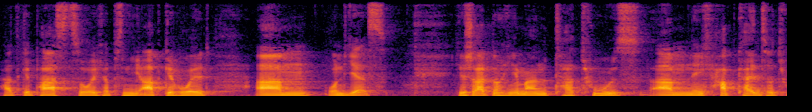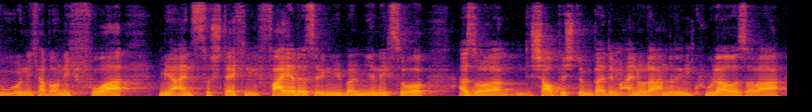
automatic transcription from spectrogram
hat gepasst, so, ich habe es nie abgeholt ähm, und yes. Hier schreibt noch jemand Tattoos. Ähm, nee, ich habe kein Tattoo und ich habe auch nicht vor, mir eins zu stechen. Ich feiere das irgendwie bei mir nicht so. Also schaut bestimmt bei dem einen oder anderen cool aus, aber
